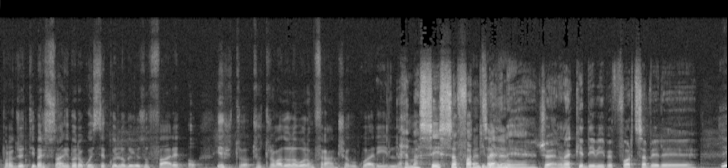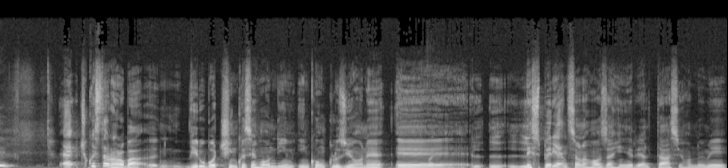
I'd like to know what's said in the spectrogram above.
progetti personali, però questo è quello che io so fare. Oh, io ci ho, trovato lavoro in Francia con quella reel. Eh, ma se sono fatti Pensa te. bene, cioè non è che devi per forza avere... Eh, cioè, questa è una roba, eh, vi rubo 5 secondi in, in conclusione. eh, l'esperienza è una cosa che in realtà secondo me,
